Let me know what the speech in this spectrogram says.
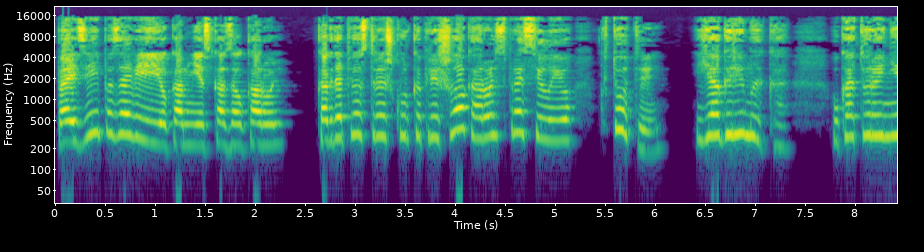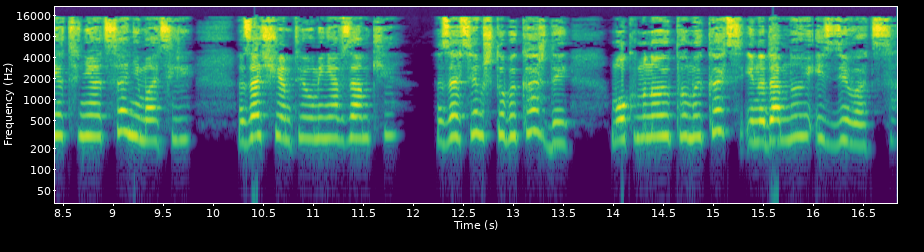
«Пойди и позови ее ко мне», — сказал король. Когда пестрая шкурка пришла, король спросил ее, «Кто ты?» «Я Горемыка, у которой нет ни отца, ни матери. Зачем ты у меня в замке?» «Затем, чтобы каждый мог мною помыкать и надо мною издеваться».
